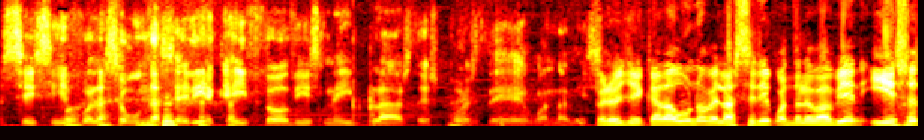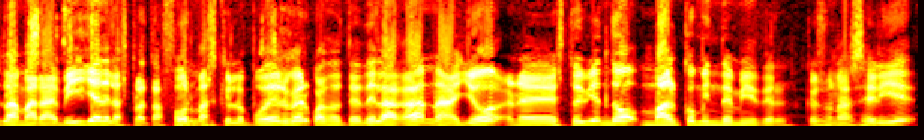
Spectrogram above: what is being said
Sí, sí, fue la segunda serie que hizo Disney Plus después de WandaVision. Pero oye, cada uno ve la serie cuando le va bien y eso es la maravilla de las plataformas, que lo puedes ver cuando te dé la gana. Yo eh, estoy viendo Malcolm in the Middle, que es una serie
